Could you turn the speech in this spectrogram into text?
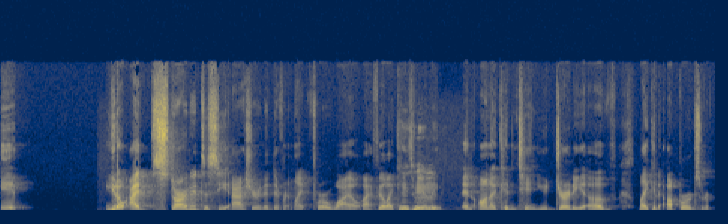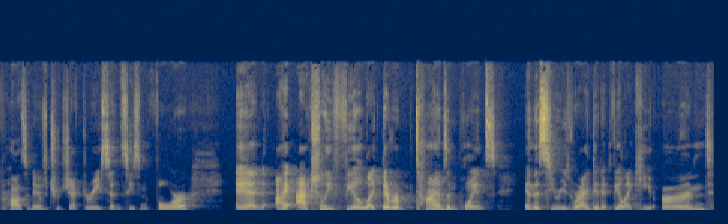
it you know, I started to see Asher in a different light for a while. I feel like he's Mhm. really been on a continued journey of like an upward sort of positive trajectory since season 4. And I actually feel like there were times and points in the series where I didn't feel like he earned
